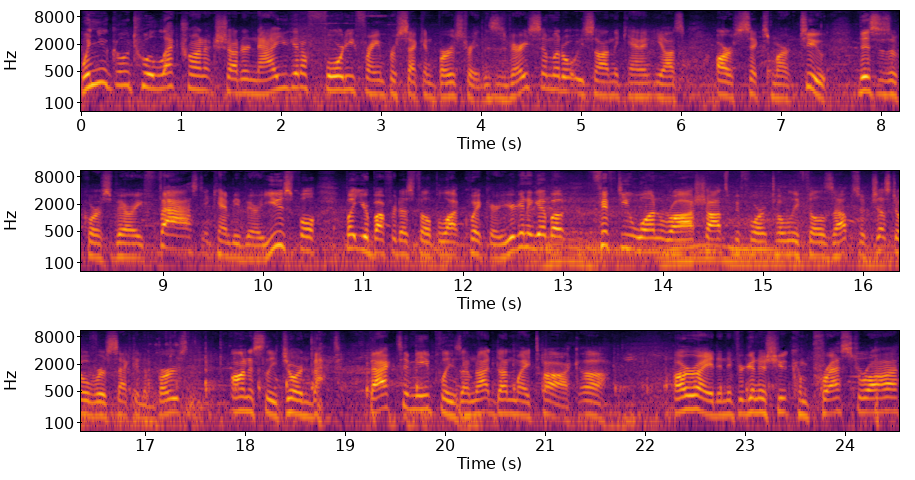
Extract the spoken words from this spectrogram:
When you go to electronic shutter, now you get a 40 frame per second burst rate. This is very similar to what we saw in the Canon EOS R6 Mark II. This is of course very fast, it can be very useful, but your buffer does fill up a lot quicker. You're gonna get about 51 raw shots before it totally fills up, so just over a second of burst. Honestly, Jordan, back to, back to me please, I'm not done my talk. Ugh. All right, and if you're gonna shoot compressed RAW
